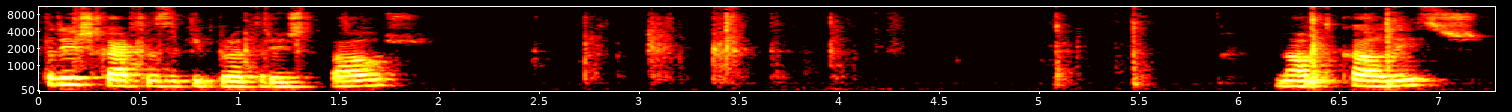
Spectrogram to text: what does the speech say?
três cartas aqui para o 3 de paus. Nove de cálices,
